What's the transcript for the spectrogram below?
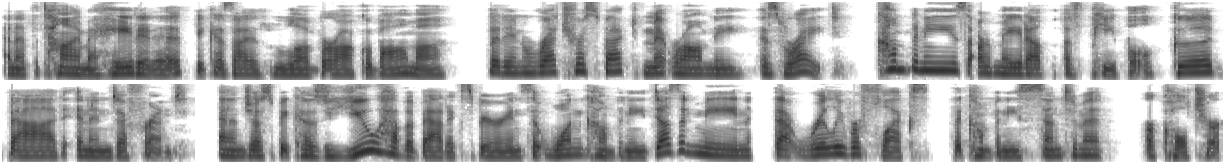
And at the time, I hated it because I love Barack Obama. But in retrospect, Mitt Romney is right. Companies are made up of people, good, bad, and indifferent. And just because you have a bad experience at one company doesn't mean that really reflects the company's sentiment or culture.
